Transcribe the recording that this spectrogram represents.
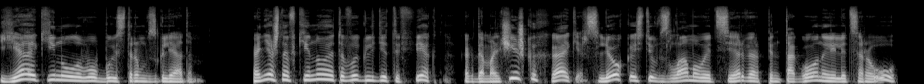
Я окинул его быстрым взглядом. Конечно, в кино это выглядит эффектно, когда мальчишка-хакер с легкостью взламывает сервер Пентагона или ЦРУ,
